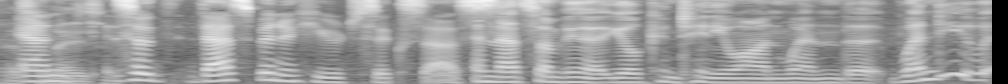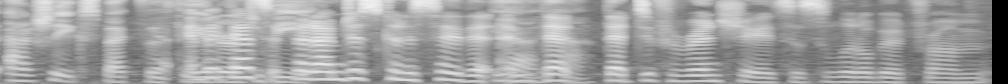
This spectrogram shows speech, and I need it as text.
That's and amazing. so that's been a huge success and that's something that you'll continue on when the when do you actually expect the Yeah, theater but that's to be? but i'm just going to say that Yeah, and that yeah. that differentiates us a little bit from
